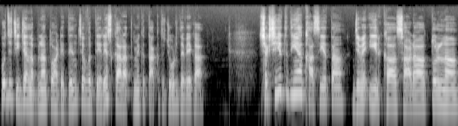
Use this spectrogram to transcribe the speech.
ਕੁਝ ਚੀਜ਼ਾਂ ਲੱਭਣਾ ਤੁਹਾਡੇ ਦਿਨ 'ਚ ਵਧੇਰੇ ਸਕਾਰਾਤਮਕ ਤਾਕਤ ਜੋੜ ਦੇਵੇਗਾ। ਸ਼ਖਸੀਅਤ ਦੀਆਂ ਖਾਸੀਅਤਾਂ ਜਿਵੇਂ ਈਰਖਾ, ਸਾੜਾ, ਤੁਲਨਾ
